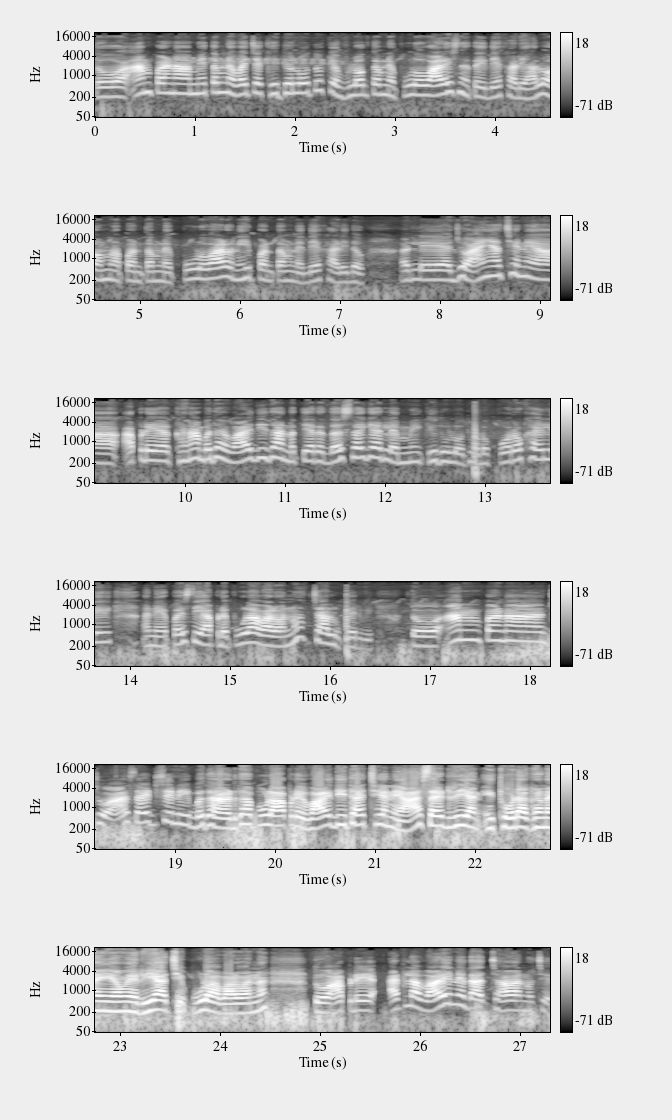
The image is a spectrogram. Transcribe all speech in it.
તો આમ પણ મેં તમને વચ્ચે કીધેલું હતું કે વ્લોગ તમને પૂળો વાળીશ ને તો એ દેખાડી. હાલો, હમણાં પણ તમને પૂળો વાળો ને એ પણ તમને દેખાડી દઉં. એટલે જો અહીંયા છે ને આપણે ઘણા બધા વાળી દીધા ને અત્યારે દસ વાગ્યા એટલે મેં કીધું, લો, થોડોક પોરો ખાઈ લેવી અને પછી આપણે પૂળા વાળવાનું ચાલુ કરવી. તો આમ પણ જો આ સાઈડ છે ને એ બધા અડધા પૂળા આપણે વાળી દીધા છે અને આ સાઈડ રહ્યા ને એ થોડા ઘણા અમે રહ્યા છે પૂળા વાળવાના. તો આપણે આટલા વાળીને જ જવાનું છે.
